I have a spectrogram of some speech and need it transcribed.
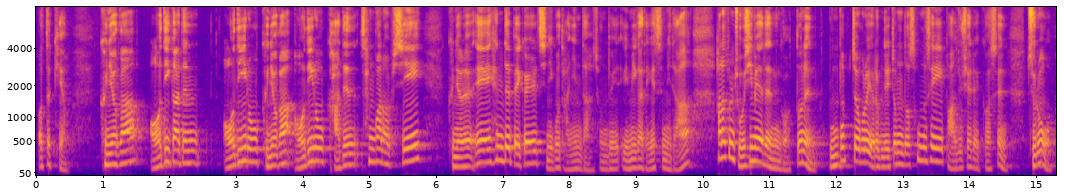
어떻게요? 그녀가 어디 가든 어디로 그녀가 어디로 가든 상관없이 그녀의 핸드백을 지니고 다닌다 정도의 의미가 되겠습니다. 하나 좀 조심해야 되는 것 또는 문법적으로 여러분들이 좀 더 섬세히 봐주셔야 될 것은 주로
